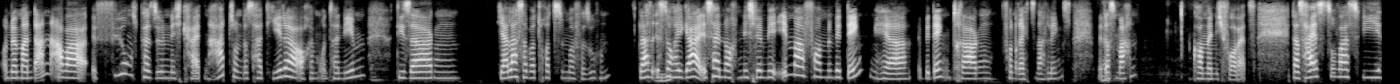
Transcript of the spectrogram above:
Und wenn man dann aber Führungspersönlichkeiten hat, und das hat jeder auch im Unternehmen, die sagen, ja, lass aber trotzdem mal versuchen. Das ist mhm. doch egal, ist ja noch nicht, wenn wir immer vom Bedenken her, Bedenken tragen von rechts nach links, wir ja. das machen, kommen wir nicht vorwärts. Das heißt, sowas wie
